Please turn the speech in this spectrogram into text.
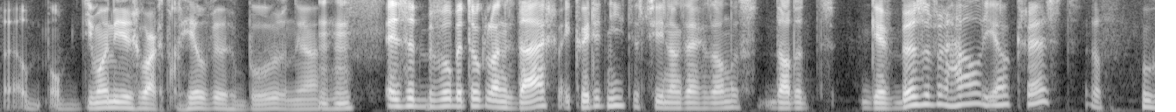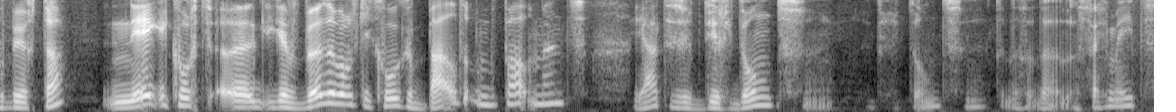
eh, op, op die manier werd er heel veel geboren. Ja. Mhm. Is het bijvoorbeeld ook langs daar, ik weet het niet, het is misschien langs ergens anders, dat het Give Buzz verhaal jou kruist? Of hoe gebeurt dat? Nee, ik word, eh ik buzzen, word ik gewoon gebeld op een bepaald moment. Ja, het is er Dirk Dont. Dirk Dont, dat, dat, dat zegt mij iets.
